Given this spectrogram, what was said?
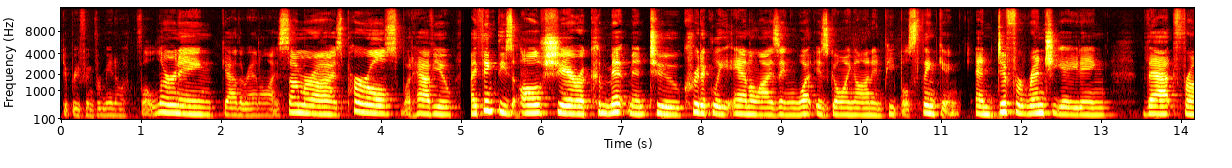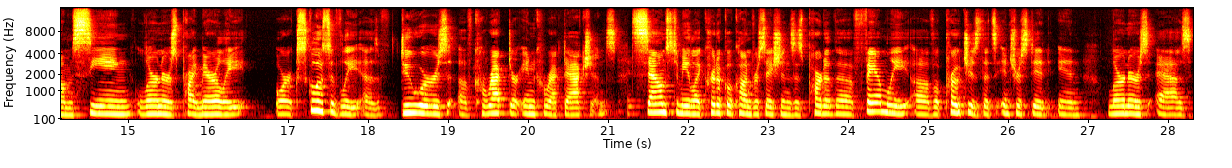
debriefing for meaningful learning, gather, analyze, summarize, pearls, what have you. I think these all share a commitment to critically analyzing what is going on in people's thinking and differentiating that from seeing learners primarily or exclusively as doers of correct or incorrect actions. It sounds to me like critical conversations is part of the family of approaches that's interested in learners as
